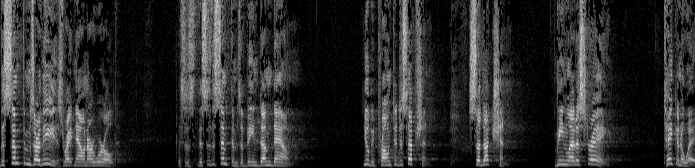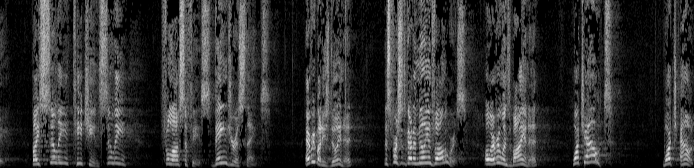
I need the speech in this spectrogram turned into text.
The symptoms are these right now in our world this is, this is the symptoms of being dumbed down. You'll be prone to deception, seduction, being led astray, taken away by silly teachings, silly philosophies, dangerous things. Everybody's doing it. This person's got a million followers. Oh, everyone's buying it. Watch out. Watch out.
